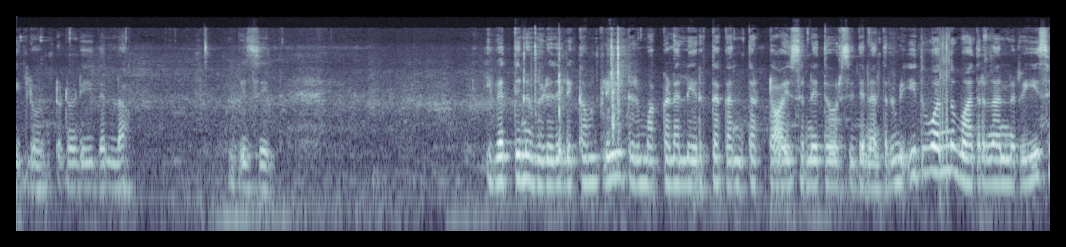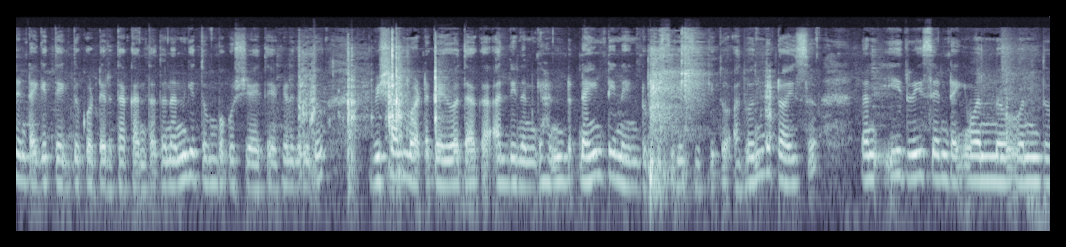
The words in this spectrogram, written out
ಈಗಲೂ ಉಂಟು ನೋಡಿ, ಇದೆಲ್ಲ. ವಿಸಿಲ್ ಇವತ್ತಿನ ವಿಡಿಯೋದಲ್ಲಿ ಕಂಪ್ಲೀಟ್ ಮಕ್ಕಳಲ್ಲಿ ಇರ್ತಕ್ಕಂಥ ಟಾಯ್ಸನ್ನೇ ತೋರಿಸಿದ್ದೇನೆ ಅಂತ ನೋಡಿ ಇದು ಒಂದು ಮಾತ್ರ ನಾನು ರೀಸೆಂಟಾಗಿ ತೆಗೆದುಕೊಟ್ಟಿರ್ತಕ್ಕಂಥದ್ದು. ನನಗೆ ತುಂಬ ಖುಷಿ ಆಯಿತು. ಯಾಕೆಳಿದ್ರೆ ಇದು ವಿಶಾಲ್ ಮಾಟಕ್ಕೆ ಹೋದಾಗ ಅಲ್ಲಿ ನನಗೆ ಹಂಡ್ರೆಡ್ ನೈಂಟಿ ನೈನ್ ರುಪೀಸಿಗೆ ಸಿಕ್ಕಿತ್ತು. ಅದೊಂದು ಟಾಯ್ಸ್ ನಾನು ಈ ರೀಸೆಂಟಾಗಿ ಒಂದು ಒಂದು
